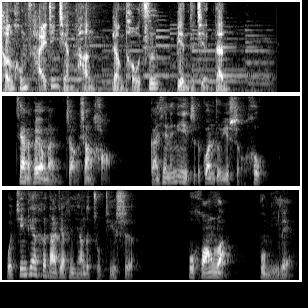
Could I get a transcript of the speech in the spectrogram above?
程红财经讲堂，让投资变得简单。亲爱的朋友们，早上好！感谢您一直的关注与守候。我今天和大家分享的主题是：不慌乱，不迷恋。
